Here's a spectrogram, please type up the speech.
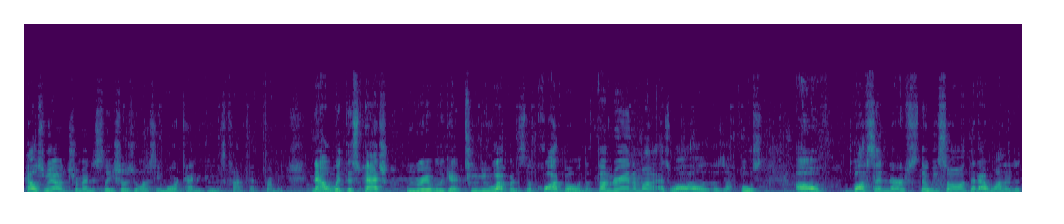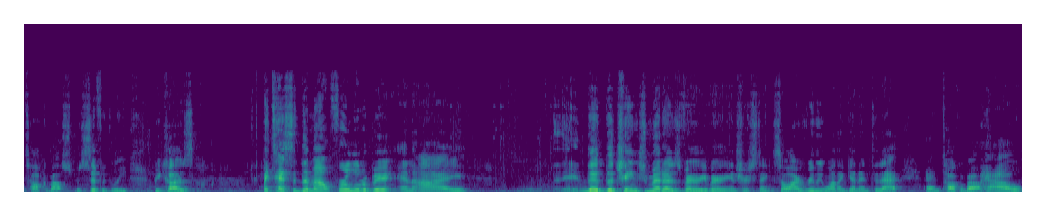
Helps me out tremendously, shows you want to see more Tiny Tina's content from me. Now with this patch, we were able to get two new weapons, the Quad Bow and the Thunder Anima, as well as a host of buffs and nerfs that we saw that I wanted to talk about specifically because I tested them out for a little bit, and I the the changed meta is very very interesting. So I really want to get into that and talk about how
